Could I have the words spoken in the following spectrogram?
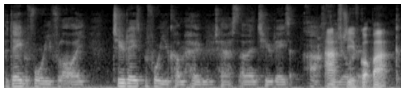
the day before you fly, two days before you come home you test, and then two days after. after you've got back,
